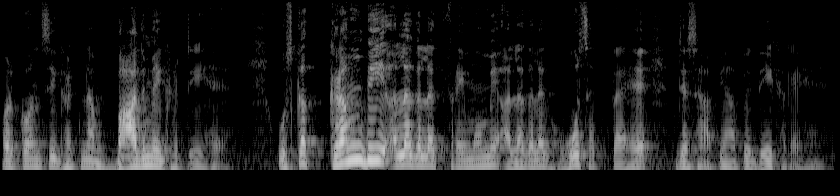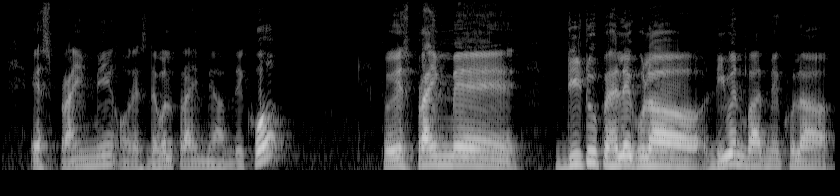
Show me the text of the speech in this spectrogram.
और कौन सी घटना बाद में घटी है, उसका क्रम भी अलग अलग फ्रेमों में अलग अलग हो सकता है, जैसा आप यहाँ पे देख रहे हैं। एस प्राइम में और एस डबल प्राइम में आप देखो तो एस प्राइम में डी टू पहले खुला, डी वन बाद में खुला,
